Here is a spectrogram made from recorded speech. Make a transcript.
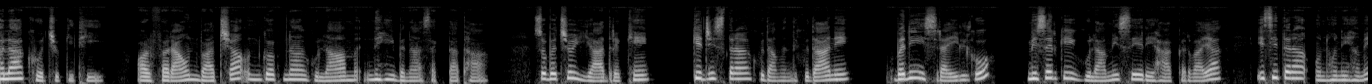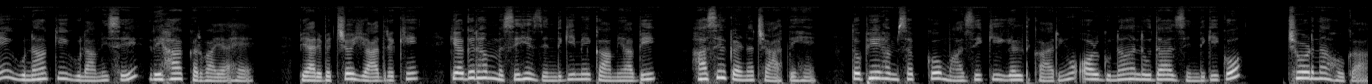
ہلاک ہو چکی تھی اور فراؤن بادشاہ ان کو اپنا غلام نہیں بنا سکتا تھا۔ سو بچوں، یاد رکھیں کہ جس طرح خدا مند خدا نے بنی اسرائیل کو مصر کی غلامی سے رہا کروایا، اسی طرح انہوں نے ہمیں گناہ کی غلامی سے رہا کروایا ہے۔ پیارے بچوں، یاد رکھیں کہ اگر ہم مسیحی زندگی میں کامیابی حاصل کرنا چاہتے ہیں، تو پھر ہم سب کو ماضی کی غلط کاریوں اور گناہ لودہ زندگی کو چھوڑنا ہوگا۔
